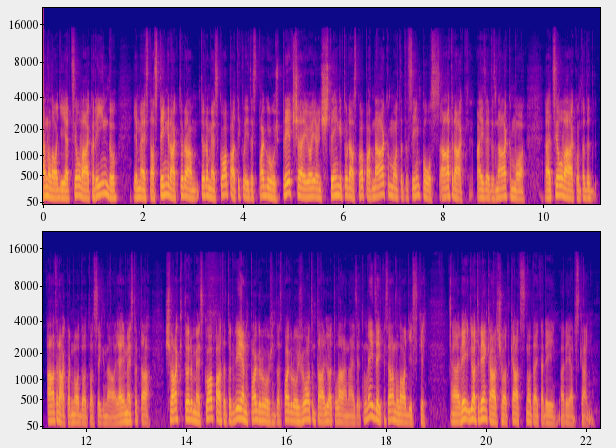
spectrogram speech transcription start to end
analoģiju ar cilvēku rindu. Ja mēs tā stingrāk turām, turamies kopā, tik līdz es pagrūžu priekšējo, ja viņš stingri turās kopā ar nākamo, tad tas impulss ātrāk aiziet uz nākamo uh, cilvēku, un tad ātrāk var nodot to signālu. Ja, ja mēs tur tā švaki turamies kopā, tad tur vienu pagrūž, un tas pagrūž otru, un tā ļoti lēni aiziet. Un līdzīgi tas analoģiski, uh, ļoti vienkāršot, kā tas notiek arī, arī ar skaņu.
